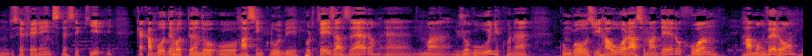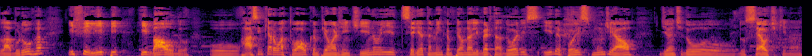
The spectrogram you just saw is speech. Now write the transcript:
um dos referentes dessa equipe, que acabou derrotando o Racing Clube por 3 a 0 é, num jogo único, né, com gols de Raul Horácio Madeiro, Juan Ramon Veron, La Bruja e Felipe Ribaldo. O Racing que era o atual campeão argentino e seria também campeão da Libertadores e depois mundial diante do, do Celtic, né?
